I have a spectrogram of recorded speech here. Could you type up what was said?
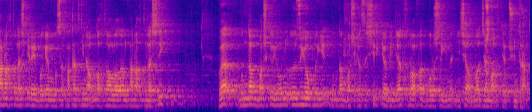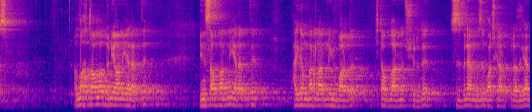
panoh tilash kerak bo'lgan bo'lsa faqatgina alloh taolodan panoh tilashlik. Va bundan boshqa yo'lni o'zi yo'qligi bundan boshqasi shirk va bidat xurofat bo'lishligini inshaalloh jamoatga tushuntiramiz. Alloh taolo dunyoni yaratdi insonlarni yaratdi payg'ambarlarni yubordi kitoblarni tushirdi. Siz bilan bizni boshqarib turadigan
